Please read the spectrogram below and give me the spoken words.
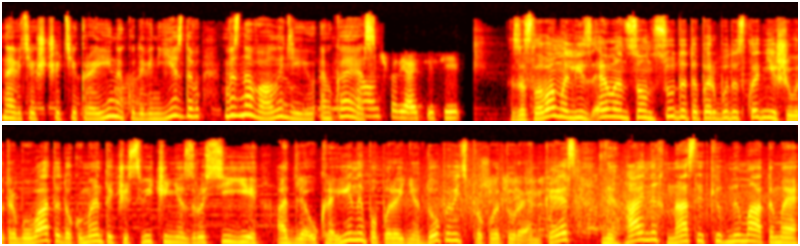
навіть якщо ті країни, куди він їздив, визнавали дію МКС. За словами Ліз Евансон, суду тепер буде складніше витребувати документи чи свідчення з Росії. А для України попередня доповідь прокуратури МКС негайних наслідків не матиме.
